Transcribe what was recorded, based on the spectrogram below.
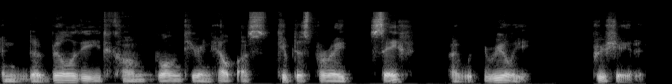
and the ability to come volunteer and help us keep this parade safe. I would really appreciate it.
